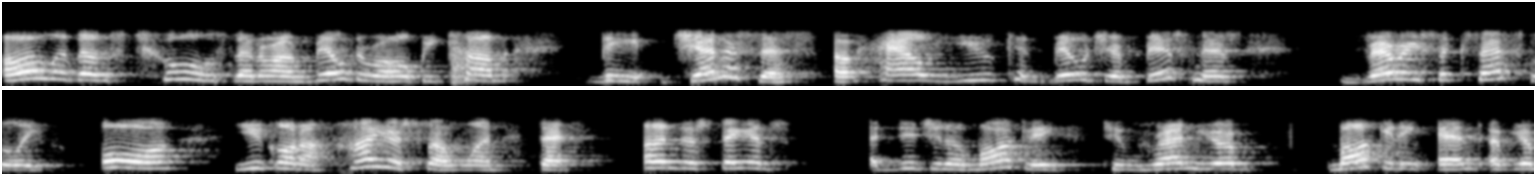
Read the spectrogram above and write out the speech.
all of those tools that are on Builderall become the genesis of how you can build your business very successfully, or you're going to hire someone that understands digital marketing to run your marketing end of your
